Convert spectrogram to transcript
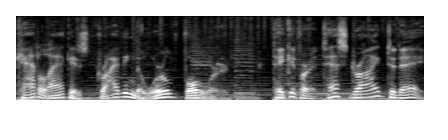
Cadillac is driving the world forward. Take it for a test drive today.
